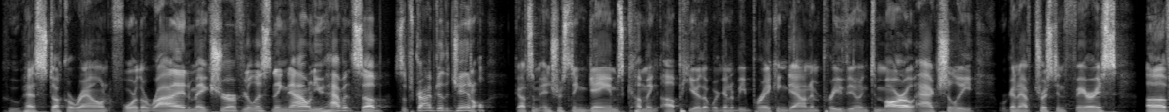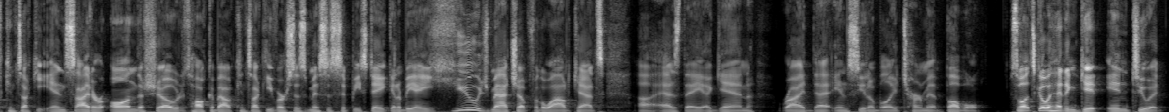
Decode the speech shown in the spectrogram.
who has stuck around for the ride. Make sure if you're listening now and you haven't sub, subscribe to the channel. Got some interesting games coming up here that we're going to be breaking down and previewing tomorrow. Actually, we're going to have Tristan Ferris of Kentucky Insider on the show to talk about Kentucky versus Mississippi State. Going to be a huge matchup for the Wildcats uh, as they again ride that NCAA tournament bubble. So let's go ahead and get into it.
